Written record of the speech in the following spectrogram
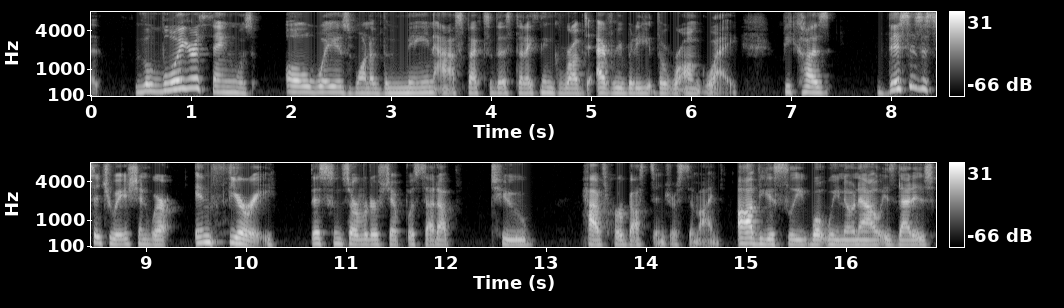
uh, the lawyer thing was always one of the main aspects of this that I think rubbed everybody the wrong way because this is a situation where, in theory, this conservatorship was set up to have her best interests in mind. Obviously, what we know now is that is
